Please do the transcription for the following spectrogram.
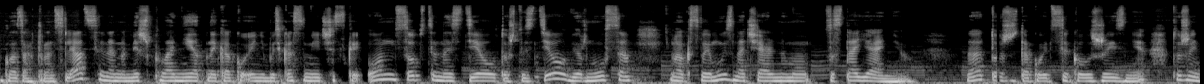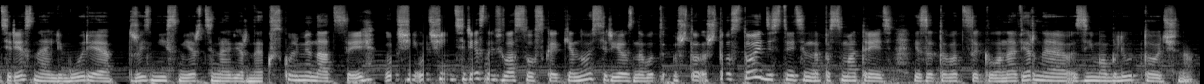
в глазах трансляции, наверное, межпланетной какой-нибудь космической, он, собственно, сделал то, что сделал, вернулся а, к своему изначальному состоянию. Да, тоже такой цикл жизни, тоже интересная аллегория жизни и смерти, наверное, с кульминацией. Очень, очень интересное философское кино, серьезно. Вот что, что стоит действительно посмотреть из этого цикла? Наверное, «Зима блюд» точно.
